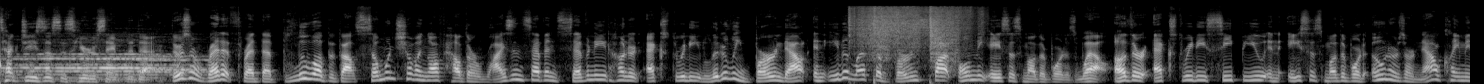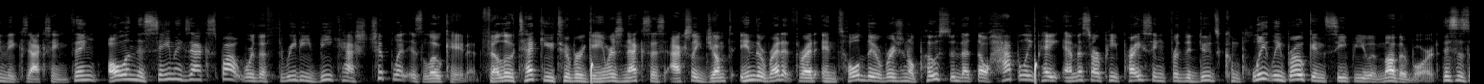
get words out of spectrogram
Tech Jesus is here to save the day. There's a Reddit thread that blew up about someone showing off how their Ryzen 7 7800X3D literally burned out and even left a burn spot on the Asus motherboard as well. Other X3D CPU and Asus motherboard owners are now claiming the exact same thing, all in the same exact spot where the 3D V-Cache chiplet is located. Fellow tech YouTuber Gamers Nexus actually jumped in the Reddit thread and told the original poster that they'll happily pay MSRP pricing for the dude's completely broken CPU and motherboard. This is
